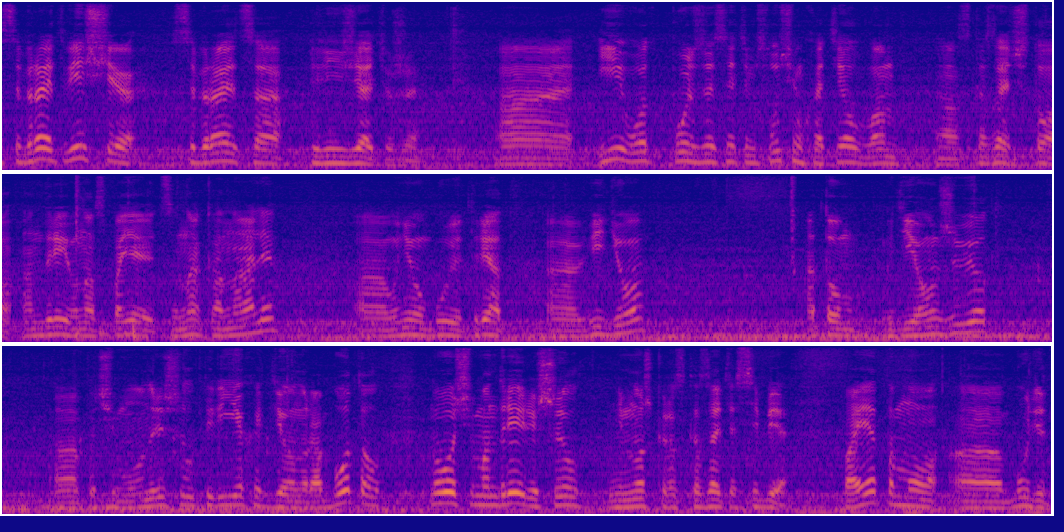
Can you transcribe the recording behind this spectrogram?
собирает вещи, собирается переезжать уже. И вот, пользуясь этим случаем, хотел вам сказать, что Андрей у нас появится на канале. У него будет ряд Э, видео о том, где он живет, э, почему он решил переехать, где он работал. Ну, в общем, Андрей решил немножко рассказать о себе. Поэтому будет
